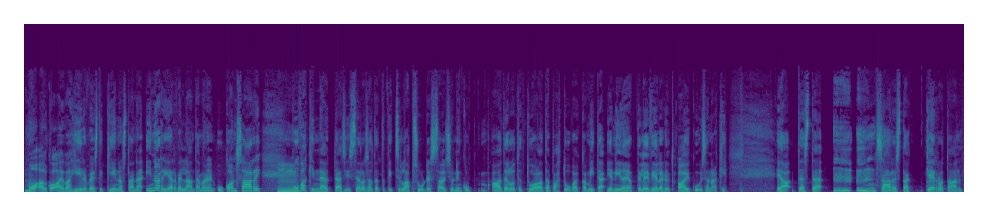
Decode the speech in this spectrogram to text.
Mua alkoi aivan hirveästi kiinnostaa nämä. Inarijärvellä on tämmöinen Ukonsaari. Mm. Kuvakin näyttää siis sellaiselta, että vitsi lapsuudessa olisi jo niinku ajatellut, että tuolla tapahtuu vaikka mitä. Ja niin ajattelee vielä nyt aikuisenakin. Ja tästä saaresta kerrotaan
